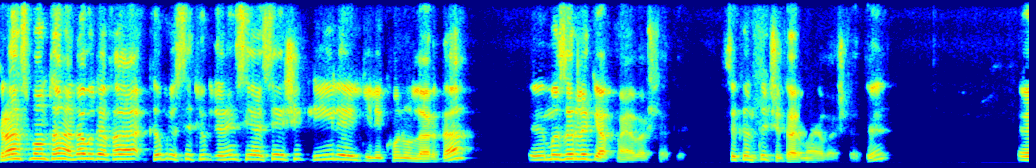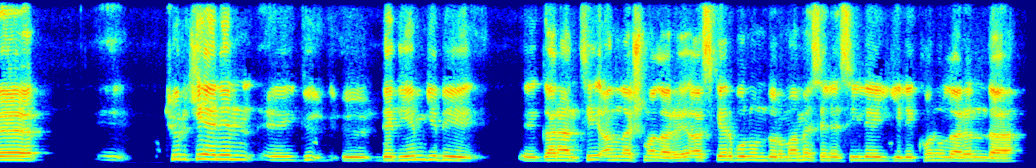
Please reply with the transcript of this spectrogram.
Crans Montana da bu defa Kıbrıslı Türklerin siyasi eşitliği ile ilgili konularda e, mızırlık yapmaya başladı sıkıntı çıkarmaya başladı. Ee, e, Türkiye'nin e, dediğim gibi e, garanti anlaşmaları, asker bulundurma meselesiyle ilgili konuların da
